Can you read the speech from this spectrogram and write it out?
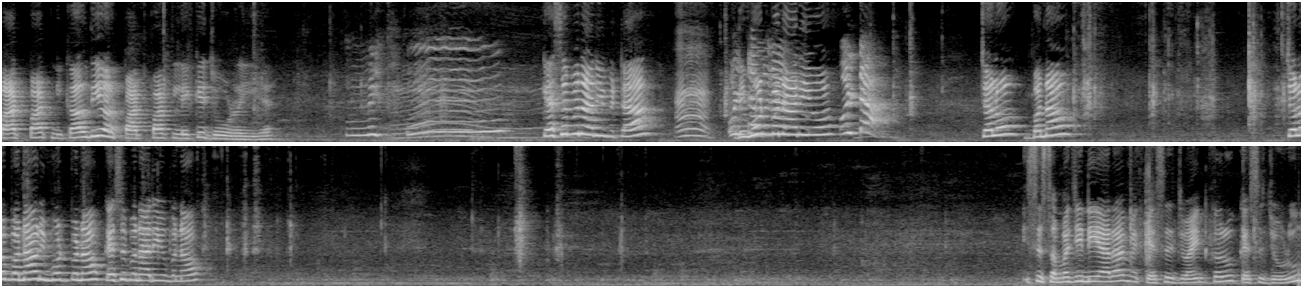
पार्ट पार्ट निकाल दिया और पार्ट पार्ट लेके जोड़ रही है। कैसे बना रही बेटा? रिमोट बना रही हो? उल्टा। चलो बनाओ। चलो बनाओ रिमोट बनाओ। कैसे बना रही हो बनाओ। इसे समझ ही नहीं आ रहा मैं कैसे ज्वाइंट करूँ कैसे जोड़ूं।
